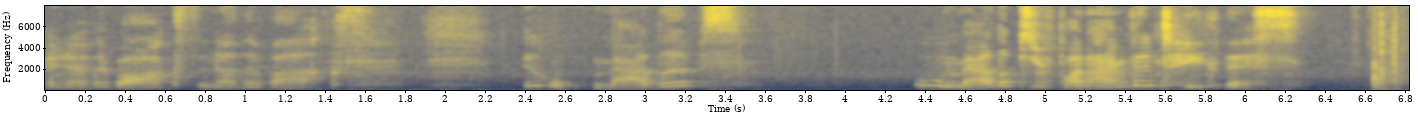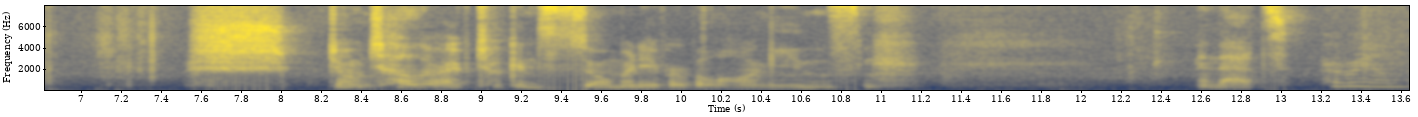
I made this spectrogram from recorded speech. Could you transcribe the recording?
Another box, another box. Ooh, Mad Libs. Ooh, Mad Libs are fun. I'm gonna take this. Shh, don't tell her I've taken so many of her belongings. and that's her room.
